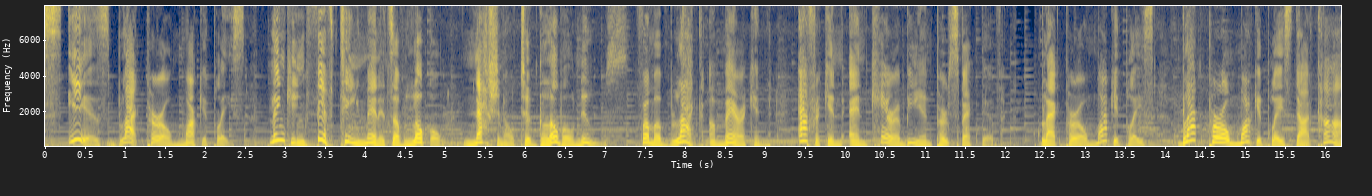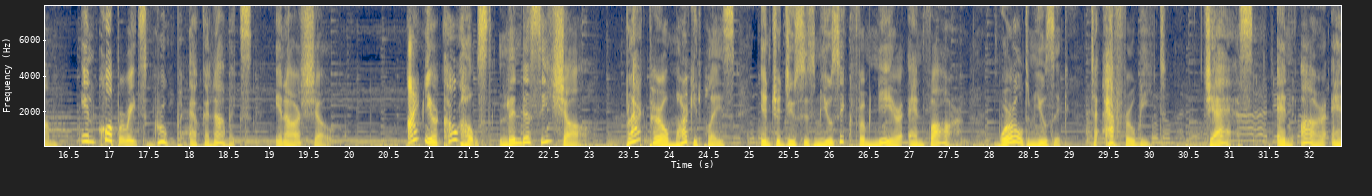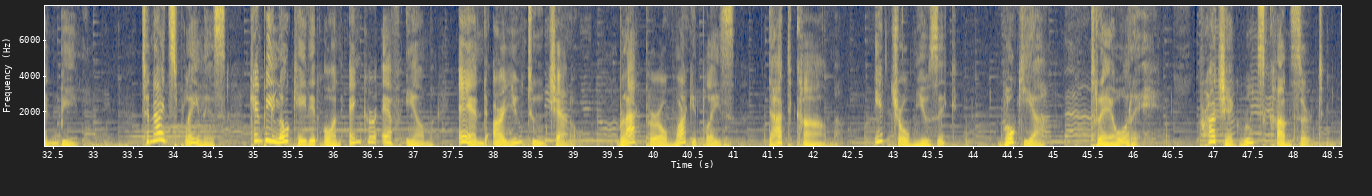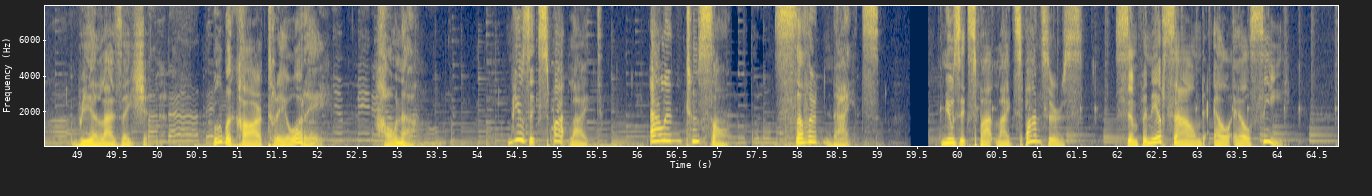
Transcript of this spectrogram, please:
This is Black Pearl Marketplace, linking 15 minutes of local, national to global news from a Black American, African, and Caribbean perspective. Black Pearl Marketplace, blackpearlmarketplace.com, incorporates group economics in our show. I'm your co host, Linda C. Shaw. Black Pearl Marketplace introduces music from near and far, world music to Afrobeat, jazz, and R&B. Tonight's playlist can be located on Anchor FM and our YouTube channel, blackpearlmarketplace.com. Intro music, Rokia Traore. Project Roots Concert, Realization. Boubacar Traore, Hona. Music Spotlight, Allen Toussaint, Southern Nights. Music Spotlight sponsors Symphony of Sound LLC,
